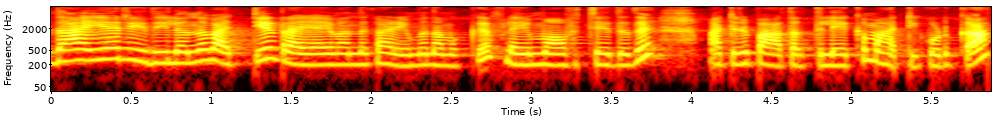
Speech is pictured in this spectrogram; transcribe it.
ഇതാ ഈ ഒരു രീതിയിലൊന്ന് വറ്റി ഡ്രൈ ആയി വന്ന് കഴിയുമ്പോൾ നമുക്ക് ഫ്ലെയിം ഓഫ് ചെയ്തത് മറ്റൊരു പാത്രത്തിലേക്ക് മാറ്റി കൊടുക്കാം.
